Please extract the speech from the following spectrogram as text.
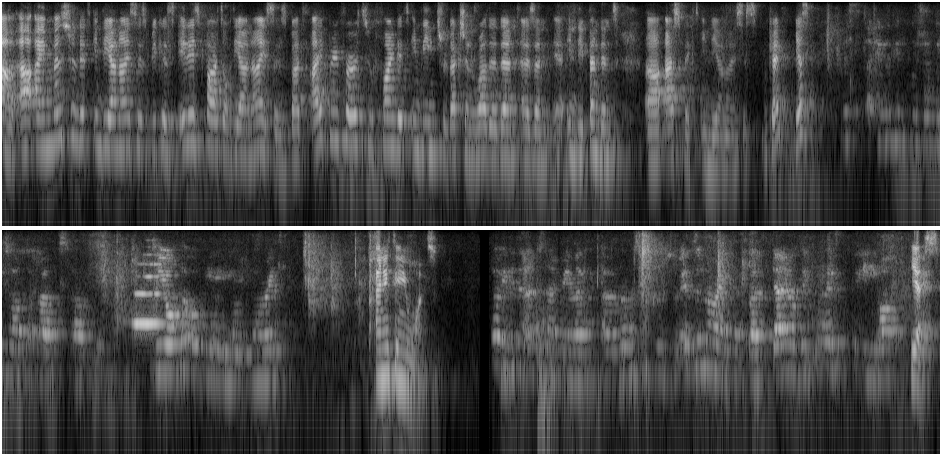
You know, I think that mentioning it. Now, uh, I mentioned it in the analysis because it is part of the analysis, but I prefer to find it in the introduction rather than as an uh, independent uh, aspect in the analysis. Okay? Yes? This, uh, in the conclusion, we talked about um, the author or the narrator. Anything you want. No, you didn't understand me. Like uh, Robinson Crusoe is the narrator, but Daniel Defoe is the author. Yes.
